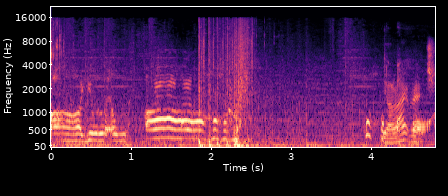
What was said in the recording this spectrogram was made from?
Oh, you little. Oh! You alright, Rich?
